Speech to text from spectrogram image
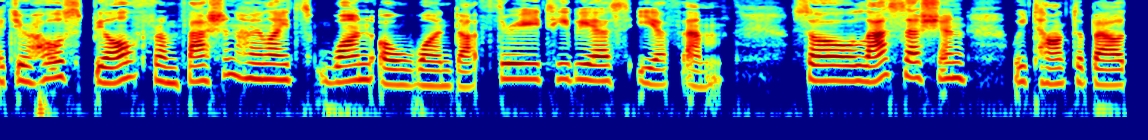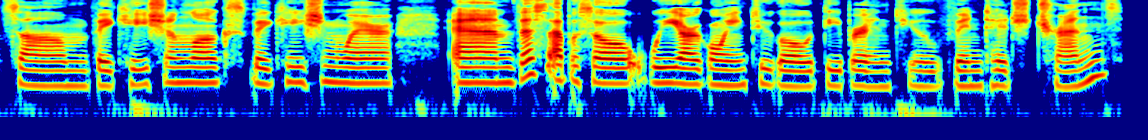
It's your host Bill from Fashion Highlights 101.3 TBS EFM. So last session we talked about some vacation looks, vacation wear, and this episode we are going to go deeper into vintage trends.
